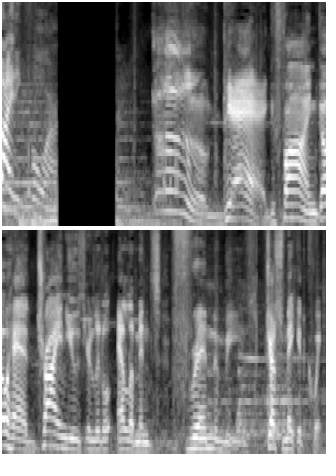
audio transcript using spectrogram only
fighting for. Gag. Fine, go ahead. Try and use your little elements, frenemies. Just make it quick.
